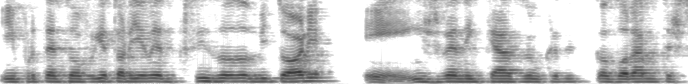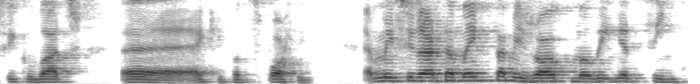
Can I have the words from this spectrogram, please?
e, portanto, obrigatoriamente precisa da vitória. E, e jogando em casa, eu acredito que causará muitas dificuldades uh, a equipa de Sporting. A mencionar também que também joga com uma linha de 5.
